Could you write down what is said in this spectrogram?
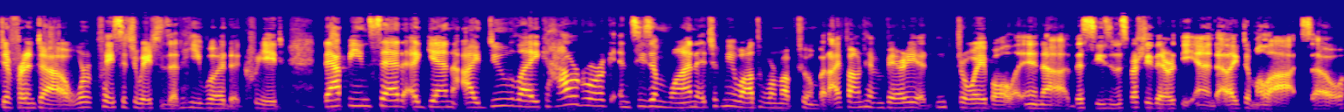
different uh, workplace situations that he would create. That being said, again, I do like Howard Rourke in season one. It took me a while to warm up to him, but I found him very enjoyable in uh, this season, especially there at the end. I liked him a lot, so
